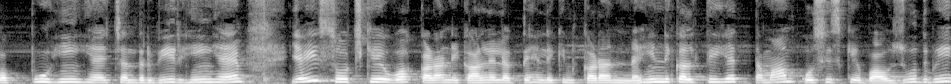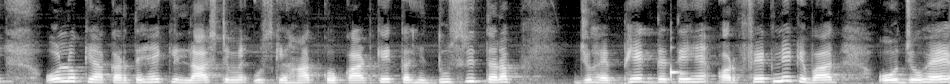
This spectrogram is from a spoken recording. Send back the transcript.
पप्पू ही है, चंद्रवीर ही है। यही सोच के वह कड़ा निकालने लगते हैं, लेकिन कड़ा नहीं निकलती है। तमाम कोशिश के बावजूद भी वो लोग क्या करते हैं कि लास्ट में उसके हाथ को काट के कहीं दूसरी तरफ़ जो है फेंक देते हैं और फेंकने के बाद वो जो है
